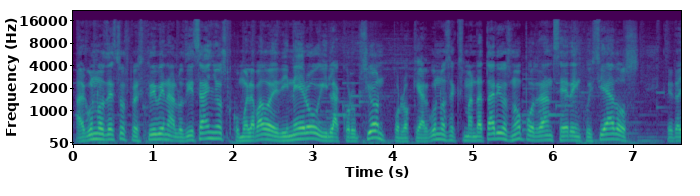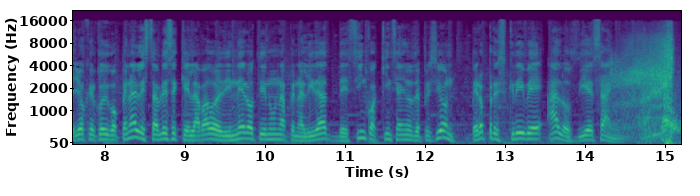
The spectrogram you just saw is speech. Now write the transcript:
algunos de estos prescriben a los 10 años, como el lavado de dinero y la corrupción, por lo que algunos exmandatarios no podrán ser enjuiciados. Detalló que el Código Penal establece que el lavado de dinero tiene una penalidad de 5 a 15 años de prisión, pero prescribe a los 10 años.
